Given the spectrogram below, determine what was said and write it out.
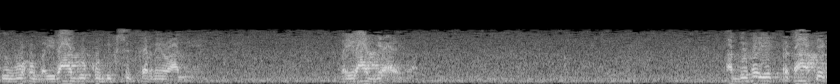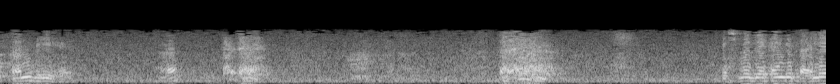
कि वो वैराग्य को विकसित करने वाले हैं। वैराग्य आएगा अब देखो एक प्रकार से क्रम भी है, है? इसमें देखेंगे पहले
